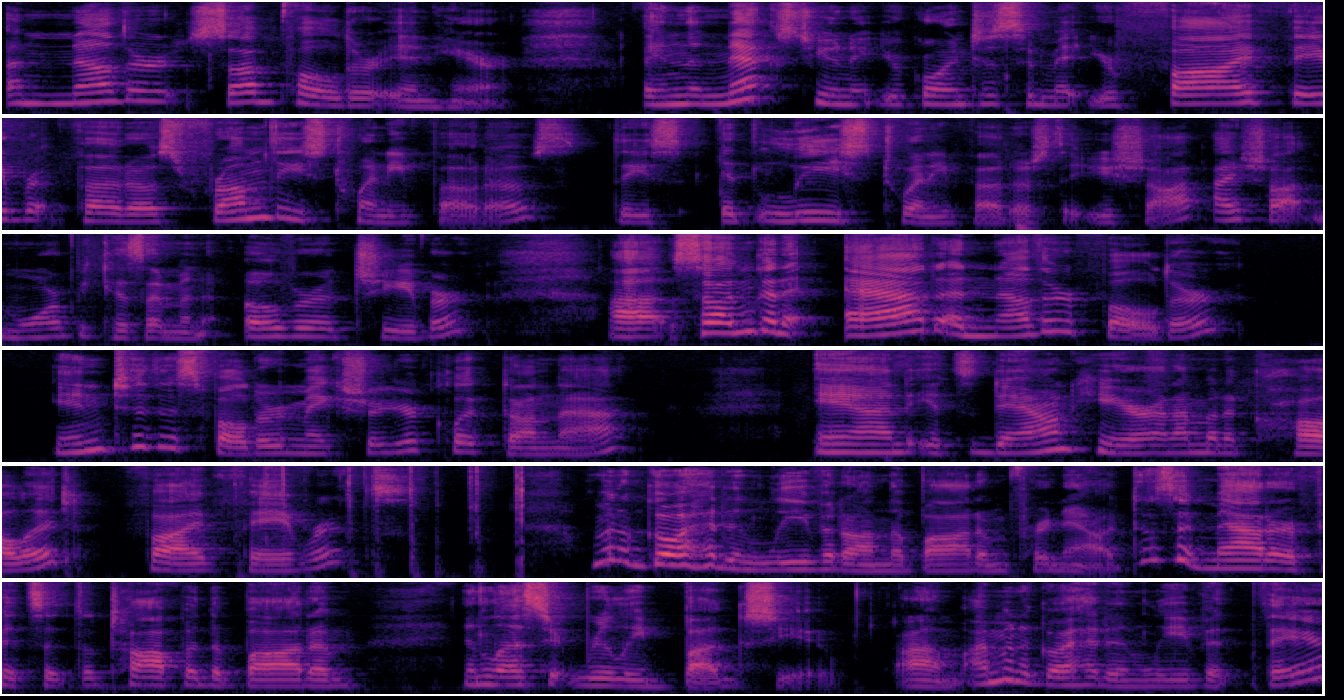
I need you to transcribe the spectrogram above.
another subfolder in here. In the next unit, you're going to submit your five favorite photos from these 20 photos, these at least 20 photos that you shot. I shot more because I'm an overachiever. Uh, so I'm going to add another folder into this folder. Make sure you're clicked on that. And it's down here, and I'm going to call it Five Favorites. I'm going to go ahead and leave it on the bottom for now. It doesn't matter if it's at the top of the bottom unless it really bugs you. Um, I'm going to go ahead and leave it there.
